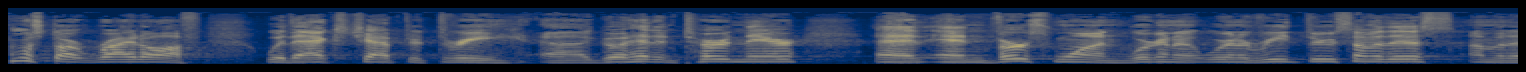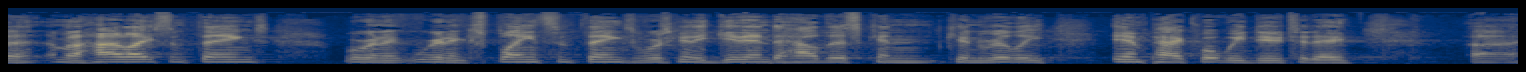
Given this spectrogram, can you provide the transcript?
I'm going to start right off with Acts chapter 3. Uh, go ahead and turn there. And, and verse 1, we're going we're to read through some of this. I'm going to, I'm to highlight some things. We're going we're to explain some things. We're just going to get into how this can, can really impact what we do today. Uh,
